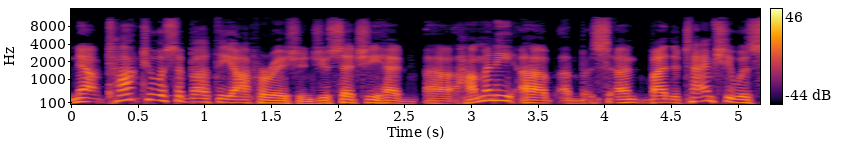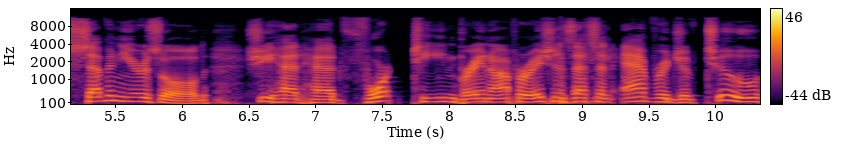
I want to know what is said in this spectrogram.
Now, talk to us about the operations. You said she had uh, how many? Uh, uh by the time she was seven years old, she had had 14 brain operations. That's an average of two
